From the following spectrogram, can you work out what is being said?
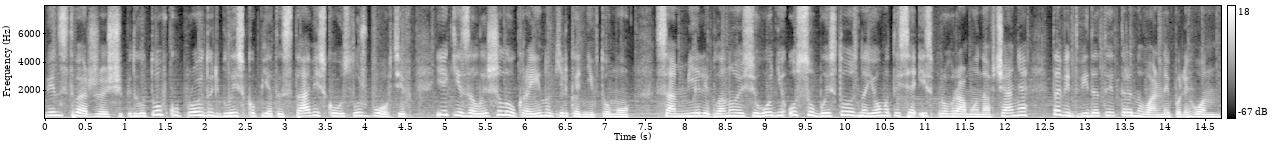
Він стверджує, що підготовку пройдуть близько 500 військовослужбовців, які залишили Україну кілька днів тому. Сам Мілі планує сьогодні особисто ознайомитися із програмою навчання та відвідати тренувальний полігон.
